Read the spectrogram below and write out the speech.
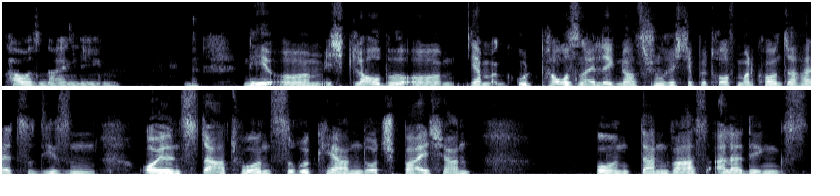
Pausen einlegen. Nee, ähm, ich glaube, ähm, ja gut, Pausen einlegen, da hast du schon richtig betroffen. Man konnte halt zu diesen Eulen-Statuen zurückkehren, dort speichern. Und dann war es allerdings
